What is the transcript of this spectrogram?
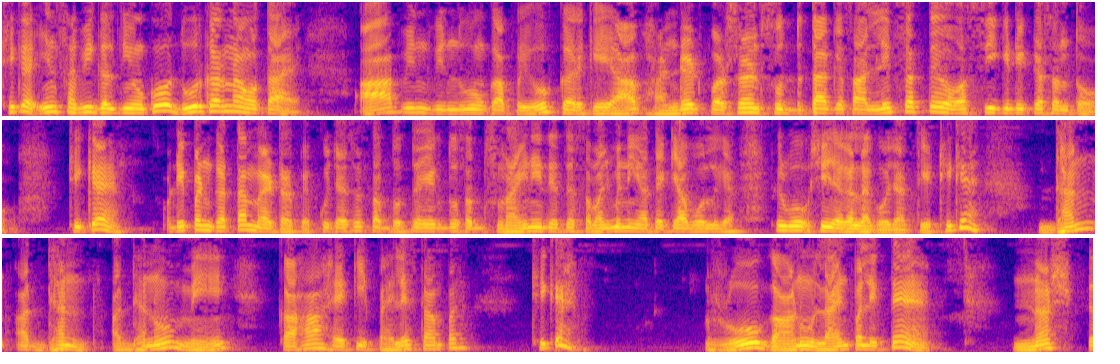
ठीक है, इन सभी गलतियों को दूर करना होता है। आप इन बिंदुओं का प्रयोग करके आप हंड्रेड परसेंट शुद्धता के साथ लिख सकते हो अस्सी की डिक्टेशन तो ठीक है? डिपेंड करता है मैटर पे। कुछ ऐसे शब्द होते हैं, एक दो शब्द सुनाई नहीं देते, समझ में नहीं आते क्या बोल गया, फिर वो चीज़ अलग हो जाती है, ठीक है? धन अध्ययन, अध्ययनों में कहा है कि पहले स्थान पर, ठीक है? रोगाणु, लाइन पर लिखते हैं, नष्ट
